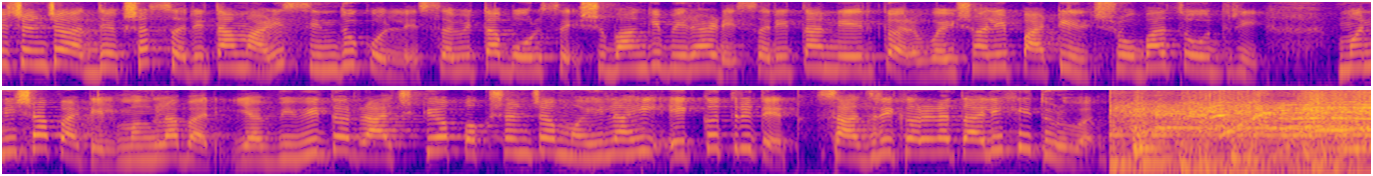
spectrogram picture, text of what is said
फाउंडेशनच्या अध्यक्षा सरिता माळी सिंधू कोल्हे सविता बोरसे शुभांगी बिराडे सरिता नेरकर वैशाली पाटील शोभा चौधरी मनीषा पाटील मंगलाबार या विविध राजकीय पक्षांच्या महिलाही एकत्रित येत साजरी करण्यात आली ही धुळवण.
